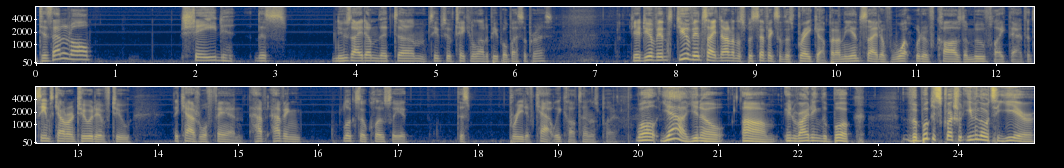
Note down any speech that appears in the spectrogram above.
does that at all shade this news item that um, seems to have taken a lot of people by surprise? Yeah, do you have ins- do you have insight not on the specifics of this breakup, but on the insight of what would have caused a move like that? That seems counterintuitive to the casual fan, have, having looked so closely at this breed of cat we call tennis player. Well, yeah, you know, um, in writing the book, the book is structured, even though it's a year,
